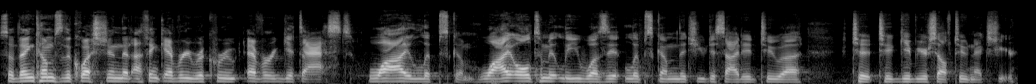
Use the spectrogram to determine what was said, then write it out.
So then comes the question that I think every recruit ever gets asked: Why Lipscomb? Why ultimately was it Lipscomb that you decided to uh, to, to give yourself to next year?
